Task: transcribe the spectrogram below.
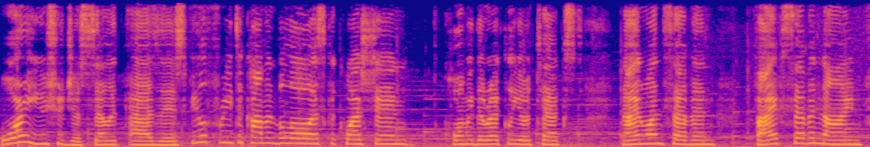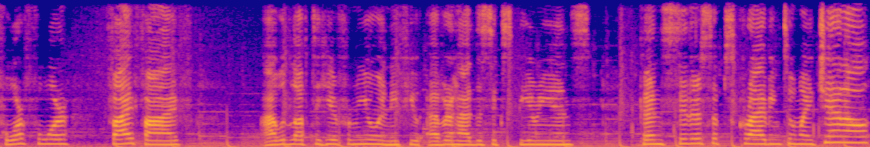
or you should just sell it as is feel free to comment below ask a question call me directly or text 917-579-4455 I would love to hear from you and if you ever had this experience consider subscribing to my channel.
